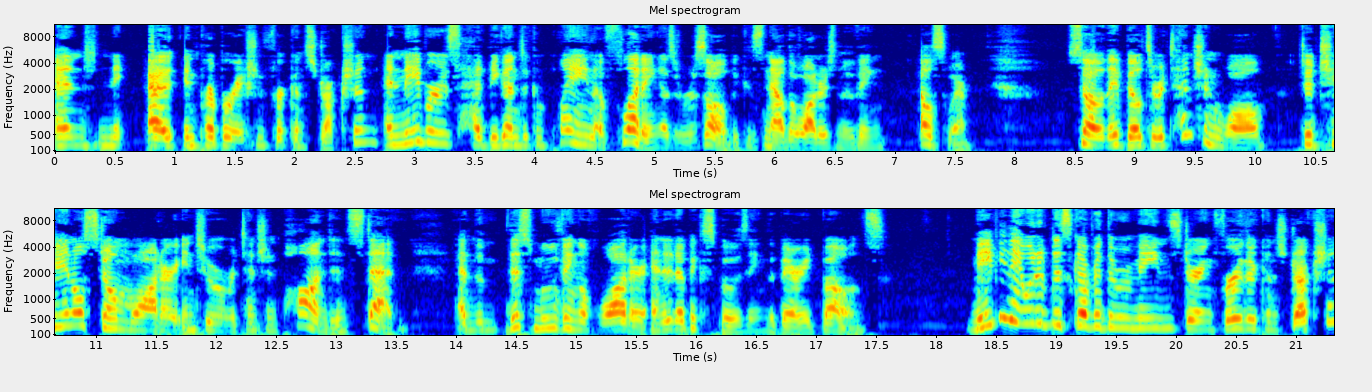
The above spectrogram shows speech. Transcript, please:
and na- uh, in preparation for construction, and neighbors had begun to complain of flooding as a result because now the water's moving elsewhere. So they built a retention wall to channel storm water into a retention pond instead, and the, this moving of water ended up exposing the buried bones. Maybe they would have discovered the remains during further construction,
